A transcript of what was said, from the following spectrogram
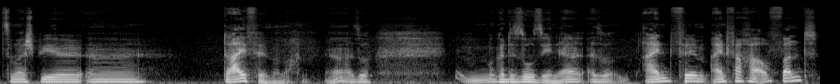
zum Beispiel äh, drei Filme machen. Ja? Also man könnte es so sehen, ja. Also ein Film einfacher Aufwand,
